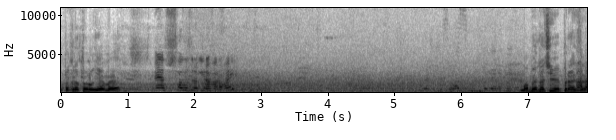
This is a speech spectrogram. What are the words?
No to gratulujemy. A ja z drogi rowerowej. Mamy dla Ciebie prezent.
